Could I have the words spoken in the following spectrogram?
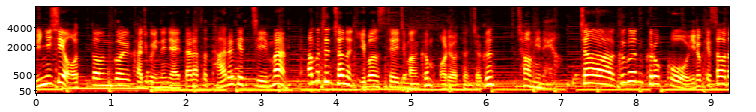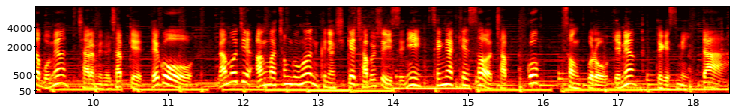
유닛이 어떤 걸 가지고 있느냐에 따라서 다르겠지만 아무튼 저는 이번 스테이지만큼 어려웠던 적은 처음이네요. 자, 그건 그렇고 이렇게 싸우다 보면 자라미를 잡게 되고 나머지 악마 천궁은 그냥 쉽게 잡을 수 있으니 생략해서 잡고 성부로 깨면 되겠습니다.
